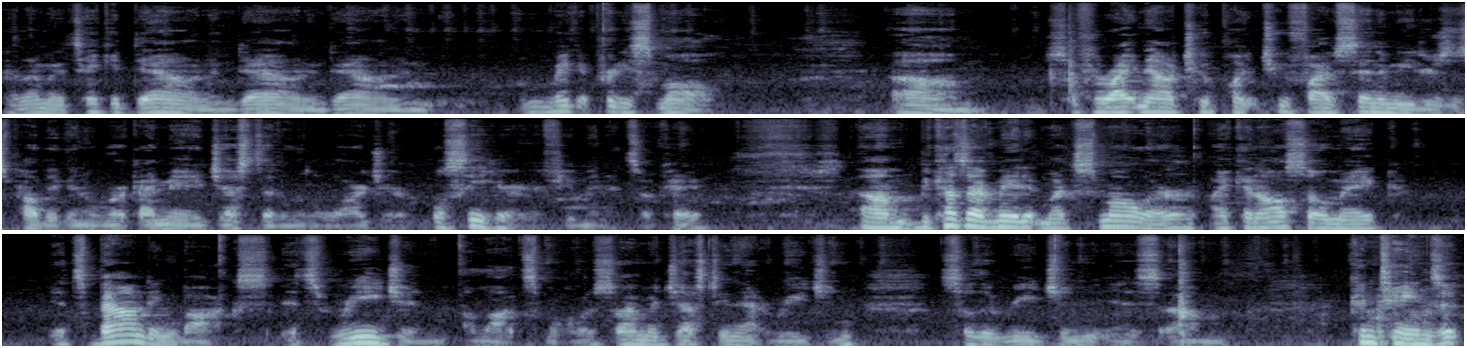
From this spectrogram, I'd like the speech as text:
And I'm going to take it down and down and down and make it pretty small. Um, so for right now, 2.25 centimeters is probably going to work. I may adjust it a little larger. We'll see here in a few minutes, okay? Um, because I've made it much smaller, I can also make its bounding box, its region, a lot smaller. So I'm adjusting that region so the region is um, contains it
